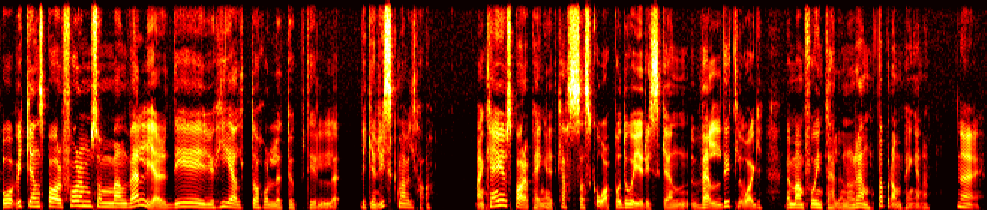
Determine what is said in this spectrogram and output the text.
Och vilken sparform som man väljer, det är ju helt och hållet upp till vilken risk man vill ta. Man kan ju spara pengar i ett kassaskåp och då är ju risken väldigt låg. Men man får inte heller någon ränta på de pengarna. Nej.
